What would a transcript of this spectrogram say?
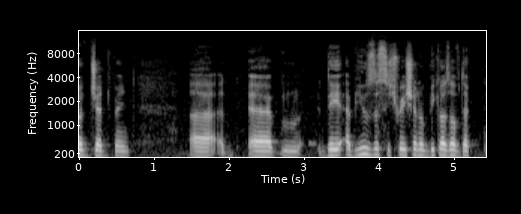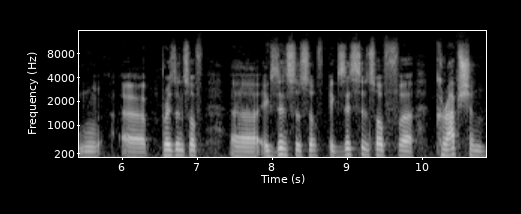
good judgment. Uh, mm, they abuse the situation because of the mm, uh, presence of uh, existence of existence of corruption,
